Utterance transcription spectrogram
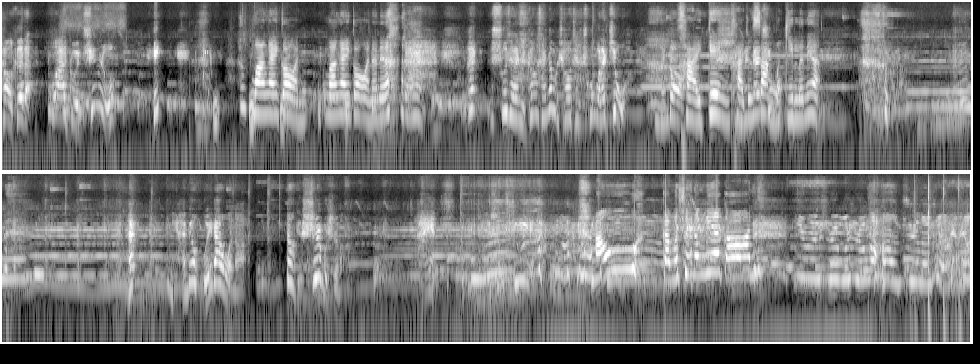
好喝的花果清乳。嘿， มาไงก่อน มาไงก่อนนะเนี่ย 哎，哎，说起来，你刚才那么着急的冲过来救我，难道 ขายเก่ง ขายจนสั่งมากินแล้วเนี่ย 哎，你还没有回答我呢？ 到底是不是嘛？哎呀，别生气呀、 เอ้ากลับมาช่วยน้องเนี่ยก่อน 你们是不是忘记了什么？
